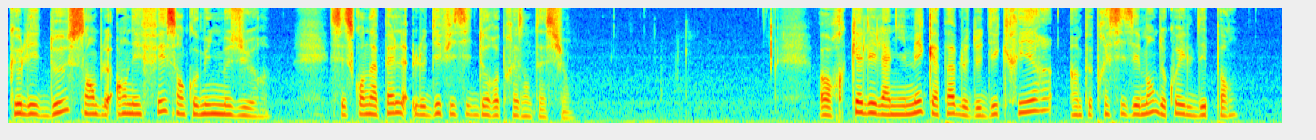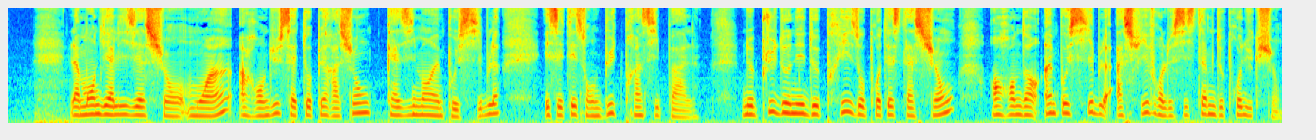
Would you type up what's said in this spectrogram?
que les deux semblent en effet sans commune mesure. C'est ce qu'on appelle le déficit de représentation. Or, quel est l'animé capable de décrire un peu précisément de quoi il dépend? La mondialisation moins a rendu cette opération quasiment impossible et c'était son but principal. Ne plus donner de prise aux protestations en rendant impossible à suivre le système de production.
